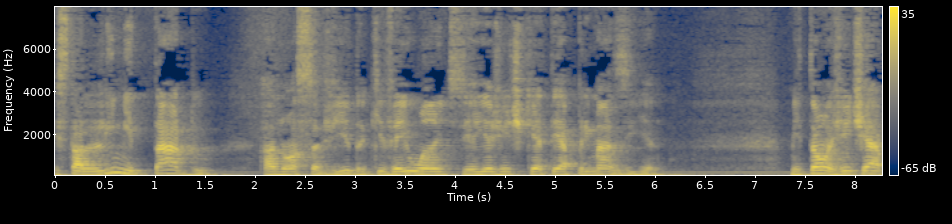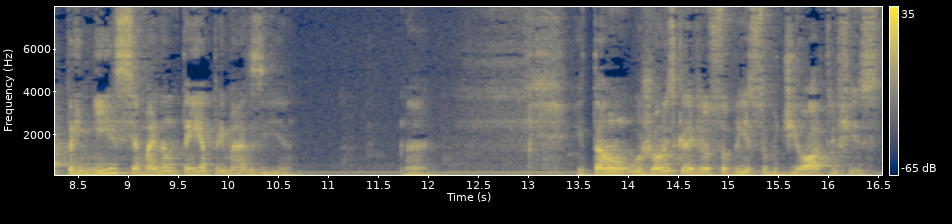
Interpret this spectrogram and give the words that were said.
está limitado à nossa vida que veio antes, e aí a gente quer ter a primazia. Então a gente é a primícia, mas não tem a primazia. Né? Então, o João escreveu sobre isso, sobre Diótrefes.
